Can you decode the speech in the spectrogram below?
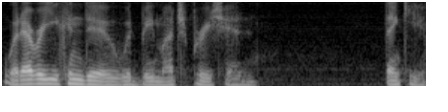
Whatever you can do would be much appreciated. Thank you.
